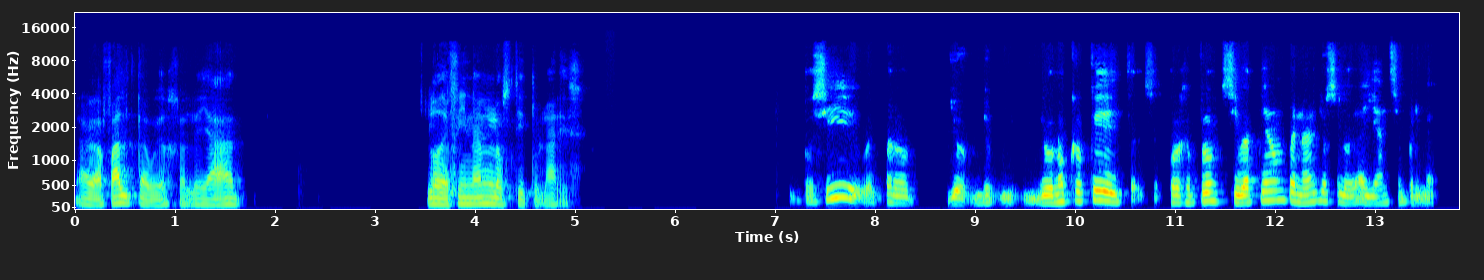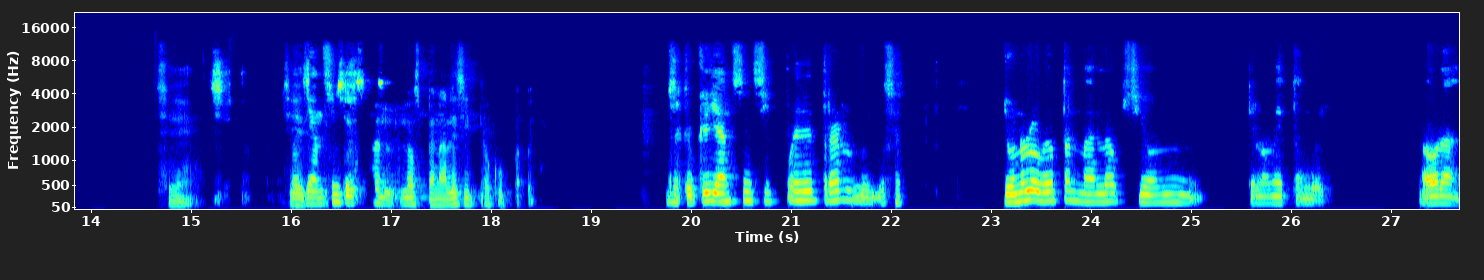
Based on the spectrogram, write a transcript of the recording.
haga falta, güey. Ojalá ya lo definan los titulares. pues sí, güey, pero yo, yo, yo no creo que, por ejemplo, si va a tener un penal, yo se lo doy a Jansen primero. Sí. Sí, A es que Jansen, que- los penales sí preocupan, güey. O sea, creo que Jansen sí puede entrar, güey, O sea, yo no lo veo tan mal la opción que lo metan, güey. Ahora,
